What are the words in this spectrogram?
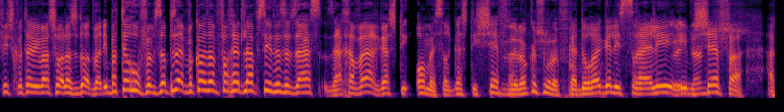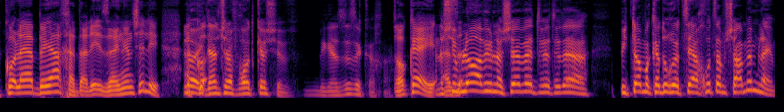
פיש כותב לי משהו על אשדוד, ואני בטירוף ומזפזפ, וכל הזמן מפחד להפסיד וזה, זה היה חוויה, הרגשתי עומס, הרגשתי שפע. זה לא קשור לפומו. כדורגל ישראלי עם שפע, הכל היה ביחד, זה העניין שלי. לא, עידן של הפרעות קשב, בגלל זה זה ככה. אוקיי. אנשים לא אוהבים לשבת, ואתה יודע, פתאום הכדור יוצא החוצה, משעמם להם.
